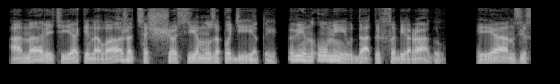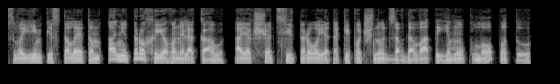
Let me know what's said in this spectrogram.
а навіть як і наважаться щось йому заподіяти, він умів дати собі раду. Ян зі своїм пістолетом ані трохи його не лякав, а якщо ці троє таки почнуть завдавати йому клопоту,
